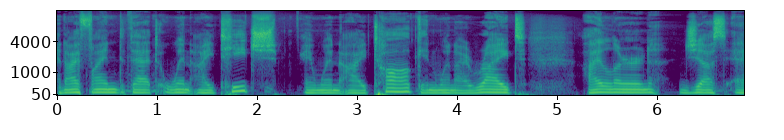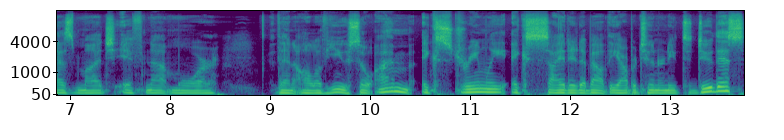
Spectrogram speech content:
And I find that when I teach and when I talk and when I write, I learn just as much, if not more, than all of you. So I'm extremely excited about the opportunity to do this.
